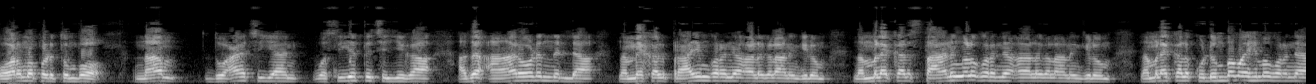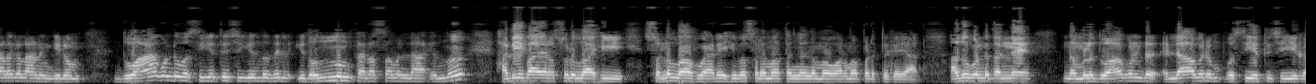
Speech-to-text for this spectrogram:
ഓർമ്മപ്പെടുത്തുമ്പോ നാം ദുആ ചെയ്യാൻ വസീയത്ത് ചെയ്യുക അത് ആരോടെന്നില്ല. നമ്മേക്കാൾ പ്രായം കുറഞ്ഞ ആളുകളാണെങ്കിലും നമ്മളെക്കാൾ സ്ഥാനങ്ങൾ കുറഞ്ഞ ആളുകളാണെങ്കിലും നമ്മളെക്കാൾ കുടുംബമഹിമ കുറഞ്ഞ ആളുകളാണെങ്കിലും ദ്വാ കൊണ്ട് വസീയത്ത് ചെയ്യുന്നതിൽ ഇതൊന്നും തടസ്സമല്ല എന്ന് ഹബീബായ റസൂലുല്ലാഹി സല്ലാഹു അലഹി വസ്ലമ തങ്ങൾ നമ്മെ ഓർമ്മപ്പെടുത്തുകയാണ്. അതുകൊണ്ട് തന്നെ നമ്മൾ ദ്വാ കൊണ്ട് എല്ലാവരും വസീയത്ത് ചെയ്യുക.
